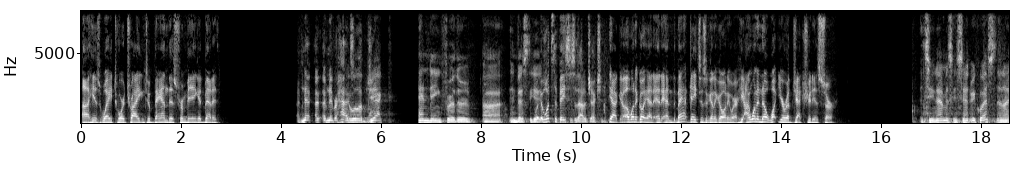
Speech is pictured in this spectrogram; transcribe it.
uh, his way toward trying to ban this from being admitted. I've, ne- I've never had. I will object pending further uh, investigation. What's the basis of that objection? Yeah, go- I want to go ahead. And, and Matt Gaetz isn't going to go anywhere. He, I want to know what your objection is, sir. It's a unanimous consent request, and I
